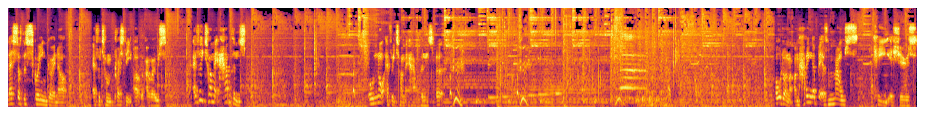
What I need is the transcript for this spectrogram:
Less of the screen going up every time I press the up arrows. Every time it happens. Well, not every time it happens, but. Hold on, I'm having a bit of mouse key issues.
